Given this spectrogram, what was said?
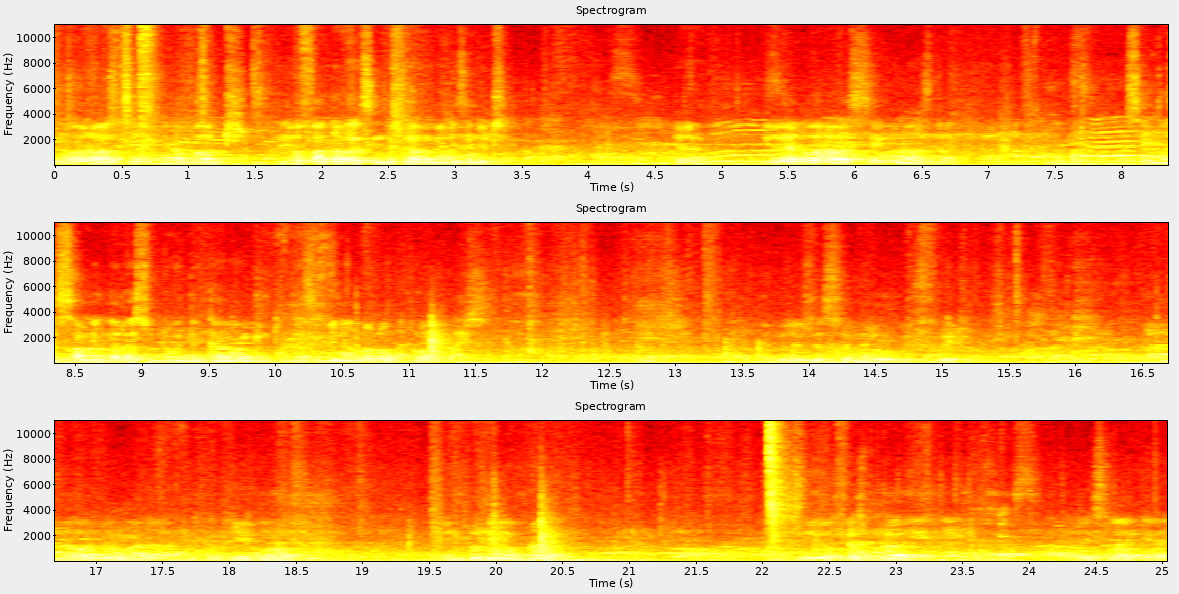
You know what I was telling you about? Your father works in the government, isn't it? Yeah? You heard what I was saying when I was there. I said there's something that has to do with the government. There's been a lot of problems. I believe this family will be free today. And I want your mother to forgive all of you, including your brother. You see your first brother. Yes. It's like a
